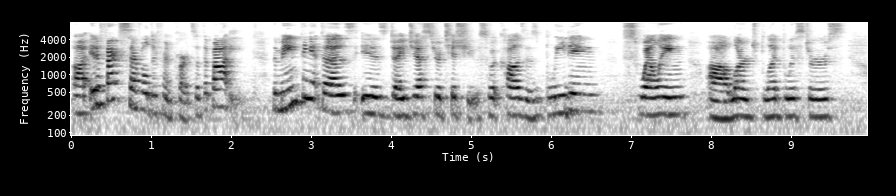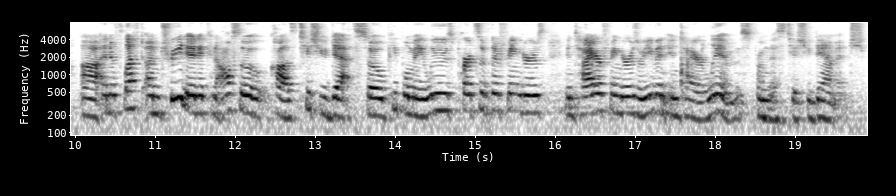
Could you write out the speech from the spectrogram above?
Uh, it affects several different parts of the body. The main thing it does is digest your tissue, so it causes bleeding, swelling, uh, large blood blisters, uh, and if left untreated, it can also cause tissue death. So people may lose parts of their fingers, entire fingers, or even entire limbs from this tissue damage.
